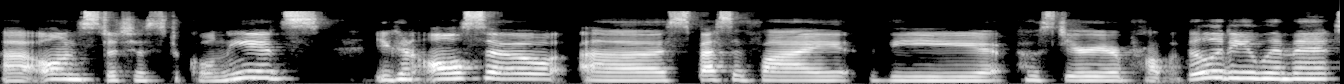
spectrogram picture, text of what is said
uh, own statistical needs. You can also uh, specify the posterior probability limit,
